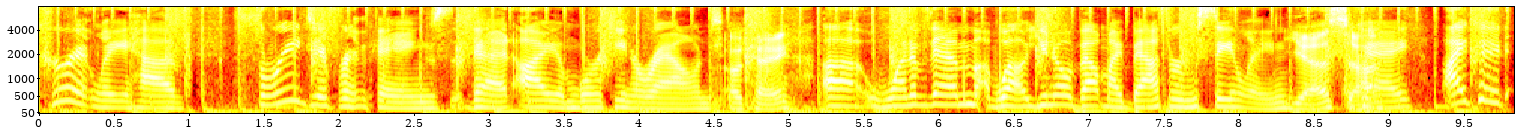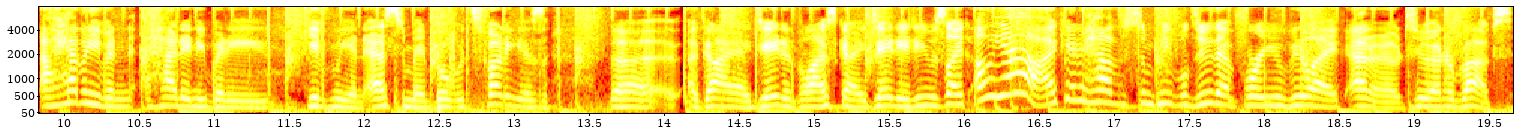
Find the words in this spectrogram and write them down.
currently have three different things that I am working around. Okay. Uh, one of them, well, you know about my bathroom ceiling. Yes, uh-huh. Okay. I could. I haven't even had anybody give me an estimate. But what's funny is the a guy I dated, the last guy I dated, he was like, "Oh yeah, I could have some people do that for you." Be like, I don't know, two hundred bucks.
